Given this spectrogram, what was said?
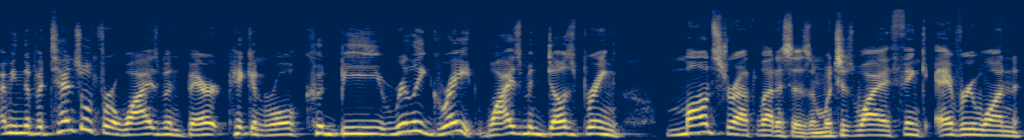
I mean, the potential for a Wiseman Barrett pick and roll could be really great. Wiseman does bring monster athleticism, which is why I think everyone,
